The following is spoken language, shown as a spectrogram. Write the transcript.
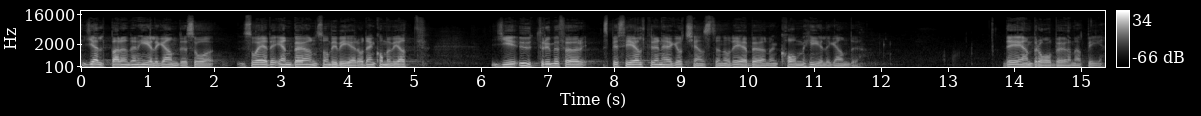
Hjälparen, den helige Ande, så, så är det en bön som vi ber och den kommer vi att ge utrymme för, speciellt i den här gudstjänsten, och det är bönen Kom helig Ande. Det är en bra bön att be.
